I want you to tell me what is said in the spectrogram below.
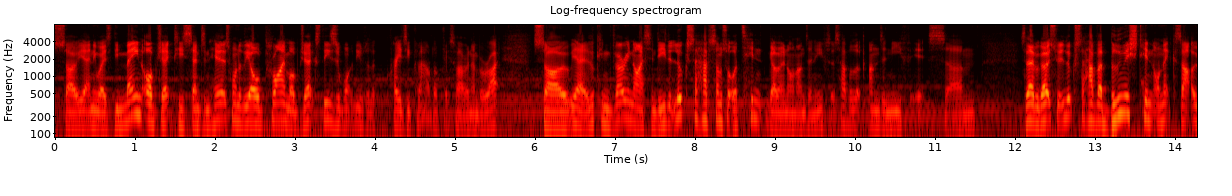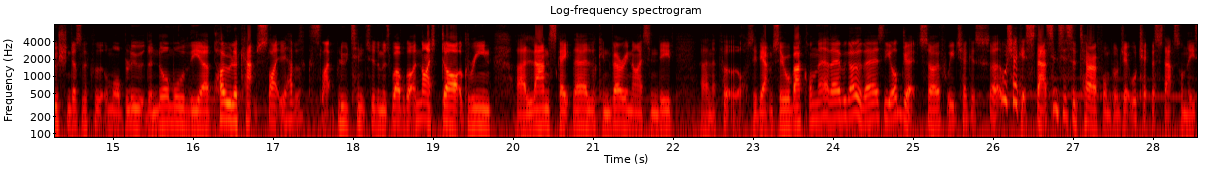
So yeah, anyways, the main object he sent in here is one of the old Prime objects. These are what these are the crazy cloud objects, if I remember right. So yeah, looking very nice indeed. It looks to have some sort of tint going on underneath. So let's have a look underneath its um, so there we go. So it looks to have a bluish tint on it because that ocean does look a little more blue than normal. The uh, polar caps slightly have a slight blue tint to them as well. We've got a nice dark green uh, landscape there, looking very nice indeed. And I put obviously the atmosphere back on there. There we go. There's the object. So if we check its, uh, we'll check its stats. Since it's a terraformed object, we'll check the stats on these.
